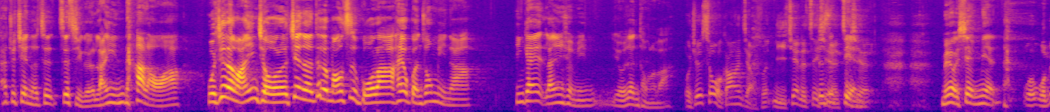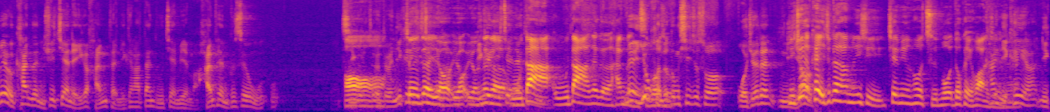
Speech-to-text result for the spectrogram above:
他就见了这这几个蓝营大佬啊，我见了马英九了，见了这个毛治国啦，还有管中敏啊，应该蓝营选民有认同了吧？我觉得说，我刚刚讲说你见了这些这些没有见面，我我没有看着你去见了一个韩粉，你跟他单独见面嘛？韩粉不是有五五。哦，对对，你可以对有有有那个五大五大那个韩粉有很多东西，就说我觉得你觉得可以，去跟他们一起见面或直播都可以化解。你可以啊，你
